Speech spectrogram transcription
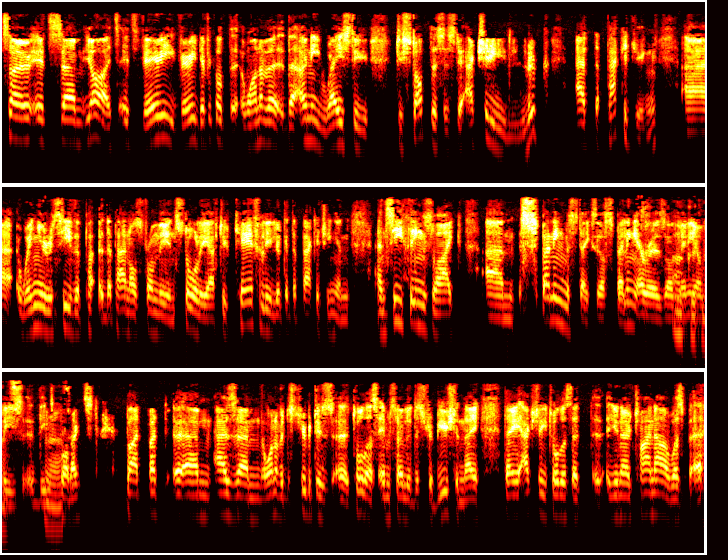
so it's um, yeah, it's it's very very difficult. One of the, the only ways to to stop this is to actually look at the packaging, uh, when you receive the, the panels from the installer, you have to carefully look at the packaging and, and see things like, um, spelling mistakes. There are spelling errors on oh, many goodness. of these, these yes. products. But, but, um, as, um, one of the distributors uh, told us, M Solar Distribution, they, they actually told us that, uh, you know, China was, uh,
